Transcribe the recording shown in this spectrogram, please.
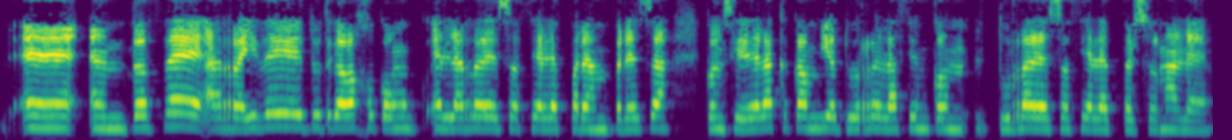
Eh, entonces, a raíz de tu trabajo en las redes sociales para empresas, ¿consideras que cambió tu relación con tus redes sociales personales,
